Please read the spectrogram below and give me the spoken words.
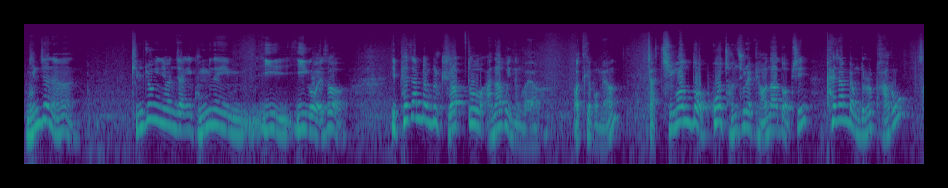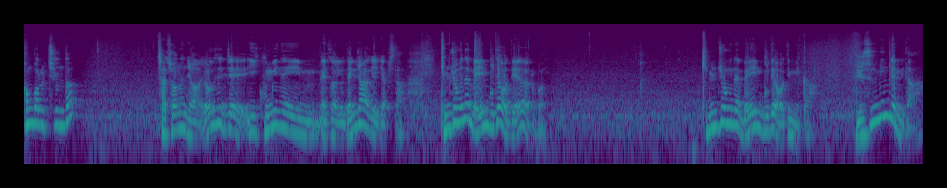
문제는 김종인 위원장이 국민의힘 이 이거에서 이 패잔병들 규합도 안 하고 있는 거예요. 어떻게 보면 자 증언도 없고 전술의 변화도 없이 패잔병들로 바로 선거를 치른다? 자 저는요 여기서 이제 이 국민의힘에서 냉정하게 얘기합시다. 김종인의 메인 무대 어디예요, 여러분? 김종인의 메인 무대 어디입니까? 유승민계입니다.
